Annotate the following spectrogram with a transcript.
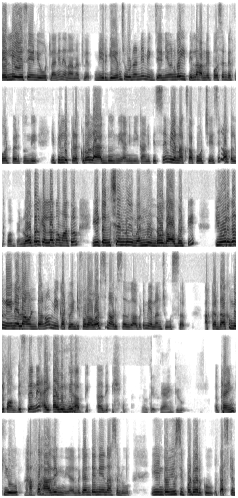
వెళ్ళి వేసేయండి ఓట్లు అని నేను అనట్లేదు. మీరు గేమ్ చూడండి మీకు జెన్యున్గా ఈ పిల్ల హండ్రెడ్ పర్సెంట్ ఎఫర్ట్ పెడుతుంది. ఈ పిల్ల ఇక్కడెక్కడో లాగ్డ్ ఉంది అని మీకు అనిపిస్తే మీరు నాకు సపోర్ట్ చేసి లోపలికి పంపండి లోపలికి వెళ్ళాక మాత్రం ఈ టెన్షన్లు ఇవన్నీ ఉండవు కాబట్టి ప్యూర్గా నేను ఎలా ఉంటానో మీకు ఆ ట్వంటీ ఫోర్ అవర్స్ నడుస్తుంది కాబట్టి మీరు నన్ను చూస్తారు. అక్కడ దాకా మీరు పంపిస్తేనే I I will be happy అది. Okay thank you thank you for having me ఎందుకంటే నేను అసలు ఈ ఇంటర్వ్యూస్ ఇప్పటి వరకు కష్టం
